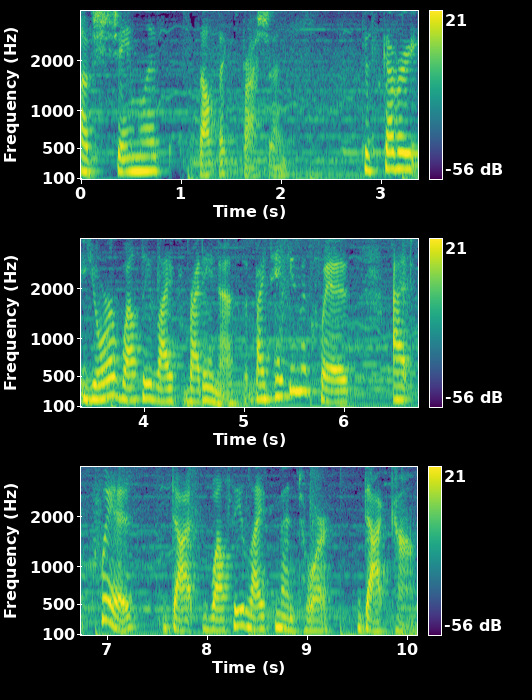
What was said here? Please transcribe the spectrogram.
of shameless self expression. Discover your wealthy life readiness by taking the quiz at quiz.wealthylifementor.com.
